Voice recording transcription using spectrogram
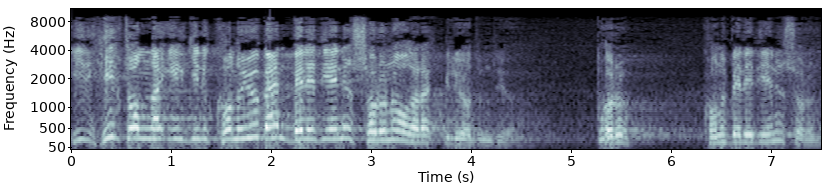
İl- Hilton'la ilgili konuyu ben belediyenin sorunu olarak biliyordum diyor. Doğru. Konu belediyenin sorunu.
